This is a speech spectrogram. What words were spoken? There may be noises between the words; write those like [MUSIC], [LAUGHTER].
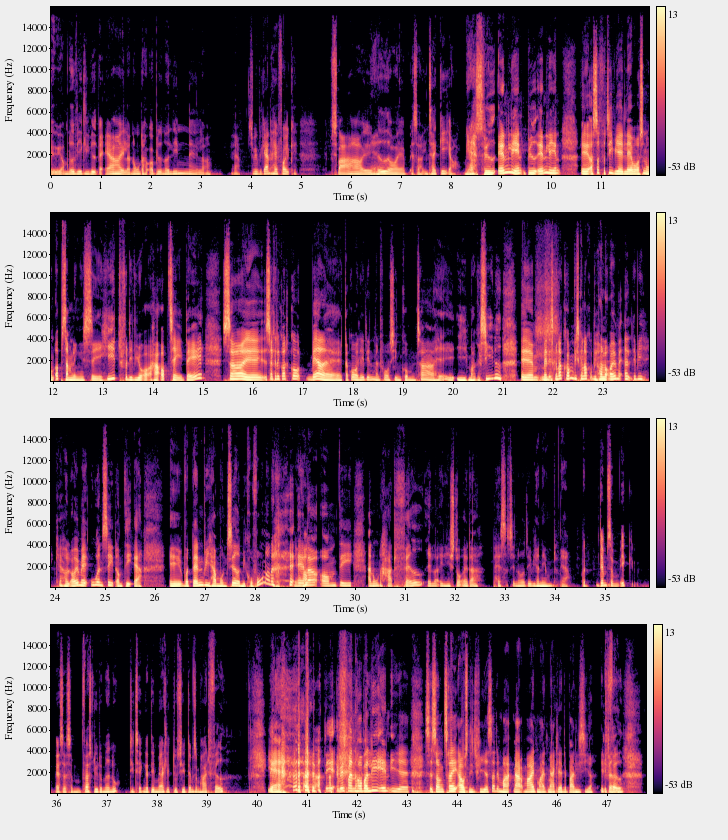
Øh, om noget, vi ikke lige ved, hvad er, eller nogen, der har oplevet noget lignende. Eller, ja. Så vi vil gerne have folk svarer øh, Ja. med og øh, altså, interagerer med Ja, os. byd endelig ind, byd endelig ind. Øh, og så fordi vi laver sådan nogle opsamlingsheat, fordi vi jo har optaget dage, så, øh, så kan det godt gå, være, øh, der går lidt inden man får sine kommentarer her i magasinet. Øh, men det skal nok komme, vi skal nok vi holder øje med alt det, vi kan holde øje med, uanset om det er øh, hvordan vi har monteret mikrofonerne. [LAUGHS] Ja. eller om det er nogen, der har et fad, eller en historie, der passer til noget af det, vi har nævnt. Ja. Og dem, som ikke altså, som først lytter med nu, de tænker, det er mærkeligt, du siger dem, som har et fad. Ja, [LAUGHS] det, hvis man hopper lige ind i uh, sæson 3, afsnit 4, så er det meget, meget, meget, mærkeligt, at det bare lige siger et, et fad. fad.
